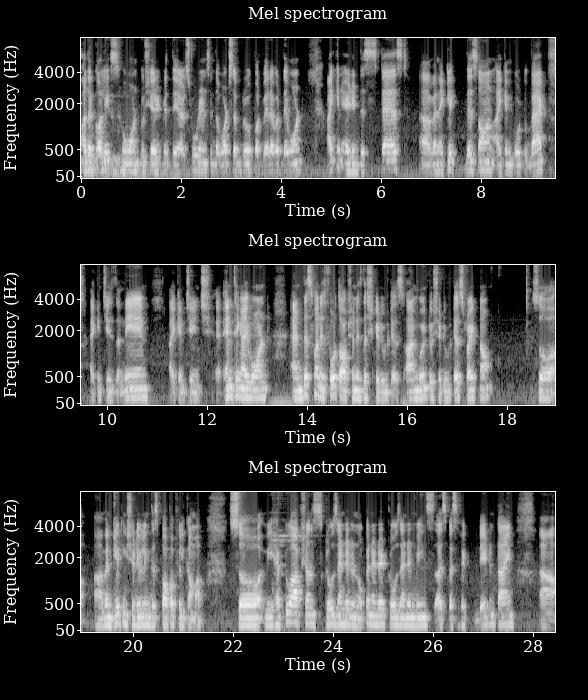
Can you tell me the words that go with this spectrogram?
other colleagues who want to share it with their students in the whatsapp group or wherever they want. I can edit this test uh, when i click this on i can go to back. I can change the name. I can change uh, anything i want. And this one is fourth option is the schedule test. I'm going to schedule test right now. So uh, when clicking scheduling this pop-up will come up. So we have two options closed-ended and open-ended. Closed-ended means a specific date and time uh,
